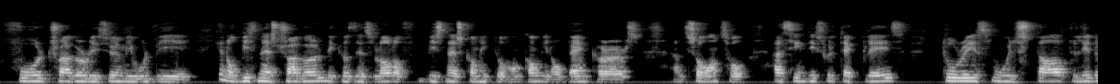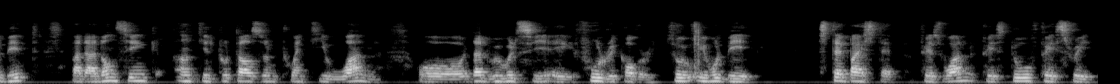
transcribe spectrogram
full travel resume, it will be, you know, business travel because there's a lot of business coming to Hong Kong, you know, bankers and so on. So I think this will take place. Tourism will start a little bit, but I don't think until 2021 or that we will see a full recovery. So it will be step by step. Phase one, phase two, phase three,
